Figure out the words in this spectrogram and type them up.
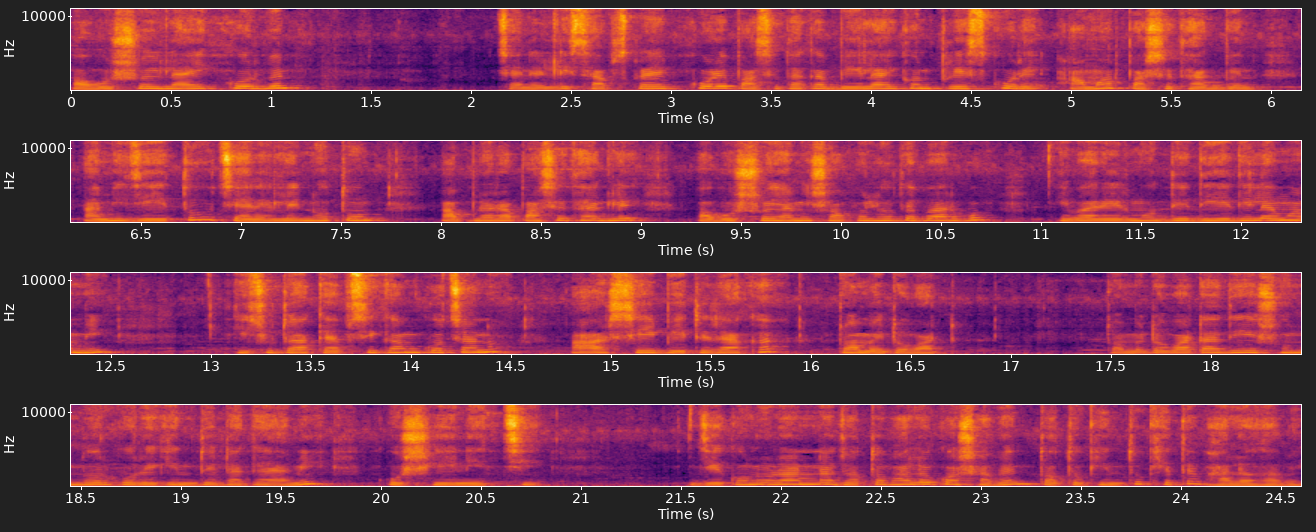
অবশ্যই লাইক করবেন। চ্যানেলটি সাবস্ক্রাইব করে পাশে থাকা বেল আইকন প্রেস করে আমার পাশে থাকবেন। আমি যেহেতু চ্যানেলে নতুন, আপনারা পাশে থাকলে অবশ্যই আমি সফল হতে পারব। এবার এর মধ্যে দিয়ে দিলাম আমি কিছুটা ক্যাপসিকাম কোচানো আর সেই বেটে রাখা টমেটো বাটা টমেটো বাটা দিয়ে সুন্দর করে কিন্তু এটাকে আমি কষিয়ে নিচ্ছি। যে কোনো রান্না যত ভালো কষাবেন, তত কিন্তু খেতে ভালো হবে।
